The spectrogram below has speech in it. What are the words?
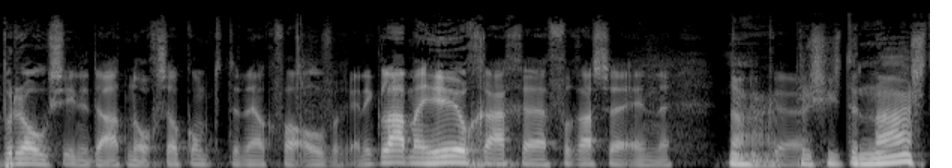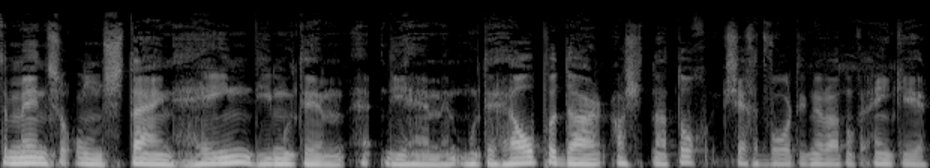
broos inderdaad nog. Zo komt het er in elk geval over. En ik laat me heel graag eh, verrassen en... eh, Nou, eh, precies. De naaste mensen om Stijn heen, die moeten hem, die hem moeten helpen. Daar, als je het nou toch, ik zeg het woord inderdaad nog één keer.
